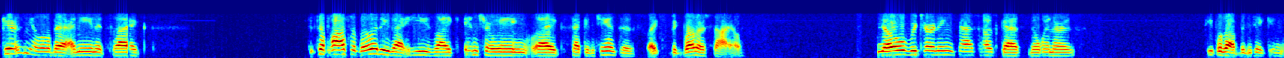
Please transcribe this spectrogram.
scares me a little bit. I mean, it's like it's a possibility that he's like introing like second chances, like Big Brother style. No returning past house guests, no winners. People that have been taken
